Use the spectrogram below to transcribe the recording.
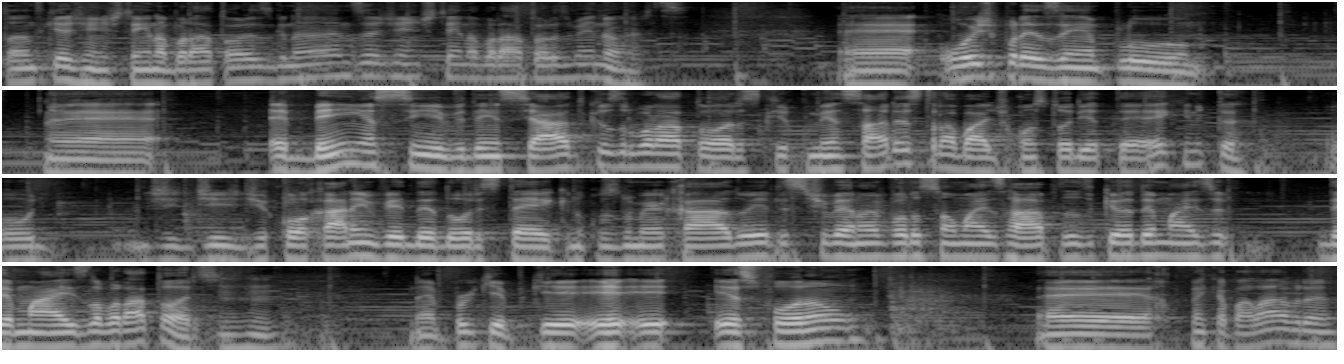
Tanto que a gente tem laboratórios grandes, a gente tem laboratórios menores. É, hoje, por exemplo, é, é bem assim evidenciado que os laboratórios que começaram esse trabalho de consultoria técnica ou de, de, de colocarem vendedores técnicos no mercado, eles tiveram uma evolução mais rápida do que os demais, demais laboratórios. Uhum. Né? Por quê? Porque e- e- eles foram. é, como é que é a palavra?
